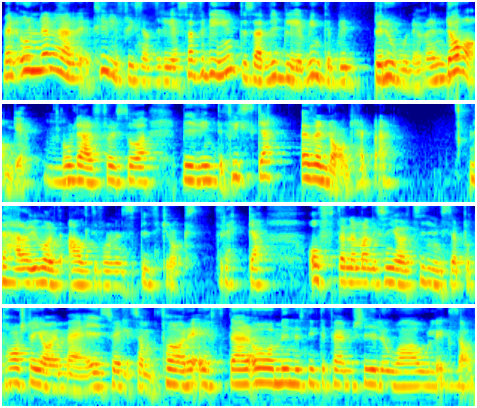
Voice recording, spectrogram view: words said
Men under den här tillfrisknadsresan, för det är ju inte så här, vi blev inte bli beroende över en dag. Och därför så blir vi inte friska över en dag heller. Det här har ju varit allt ifrån en spikrak sträcka. Ofta när man liksom gör tidningsreportage där jag är med i så är det liksom före, efter, åh minus 95 kilo, wow liksom.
